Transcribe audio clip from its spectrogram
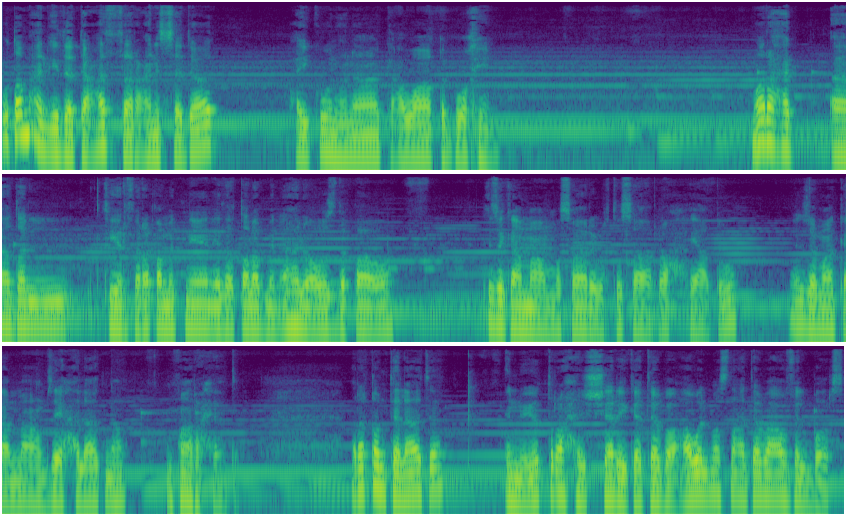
وطبعا إذا تعثر عن السداد حيكون هناك عواقب وخيمة. ما راح أضل كتير في رقم اثنين إذا طلب من أهله أو أصدقائه إذا كان معهم مصاري باختصار راح يعطوه إذا ما كان معهم زي حالاتنا ما راح يعطوا. رقم ثلاثة إنه يطرح الشركة تبعه أو المصنع تبعه في البورصة.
